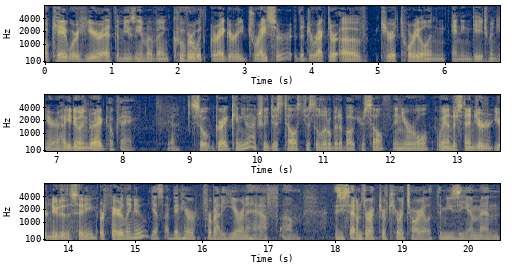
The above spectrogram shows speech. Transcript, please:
Okay, we're here at the Museum of Vancouver with Gregory Dreicer, the director of curatorial and, and engagement here. How you doing, Greg? Okay. Yeah. So, Greg, can you actually just tell us just a little bit about yourself and your role? We understand you're you're new to the city or fairly new. Yes, I've been here for about a year and a half. Um, as you said, I'm director of curatorial at the museum, and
